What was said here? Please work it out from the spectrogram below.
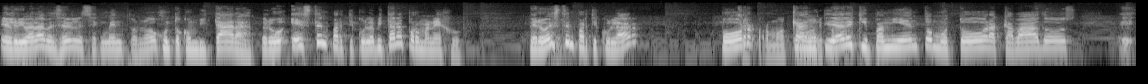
el rival a vencer en el segmento, ¿no? Junto con Vitara, pero este en particular, Vitara por manejo, pero este en particular por, cantidad de equipamiento, motor, acabados. Eh,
